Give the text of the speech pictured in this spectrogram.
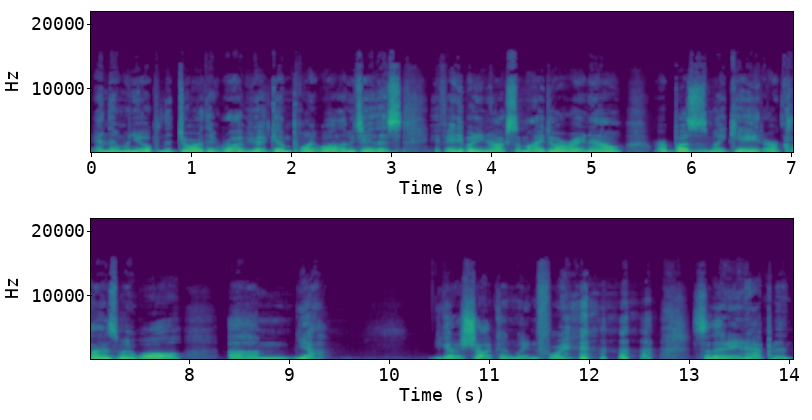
and then when you open the door, they rob you at gunpoint. Well, let me tell you this: if anybody knocks on my door right now, or buzzes my gate, or climbs my wall, um, yeah, you got a shotgun waiting for you. so that ain't happening.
